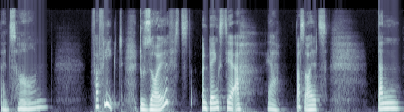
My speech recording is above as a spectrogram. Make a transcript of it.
Dein Zorn verfliegt. Du seufzt und denkst dir, ach ja, was soll's. Dann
